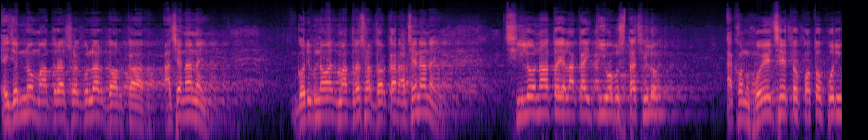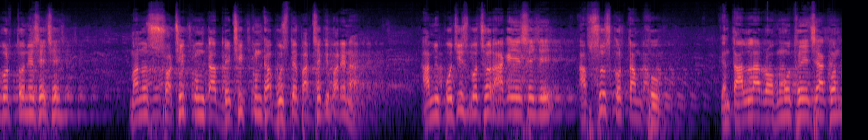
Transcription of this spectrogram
এই জন্য মাদ্রাসাগুলার দরকার আছে না নাই? গরিব নওয়াজ মাদ্রাসার দরকার আছে না নাই? ছিল না তো এলাকায় কি অবস্থা ছিল? এখন হয়েছে তো কত পরিবর্তন এসেছে? মানুষ সঠিক কোনটা, বেঠিক কোনটা বুঝতে পারছে কি পারে না? আমি পঁচিশ বছর আগে এসে যে আফসুস করতাম খুব। কিন্তু আল্লাহর রহমত হয়েছে এখন।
